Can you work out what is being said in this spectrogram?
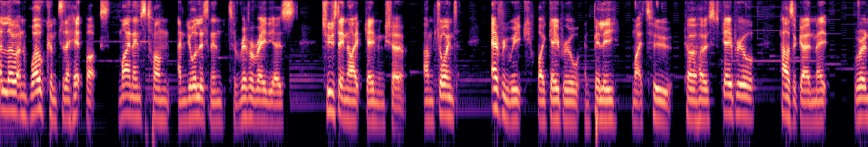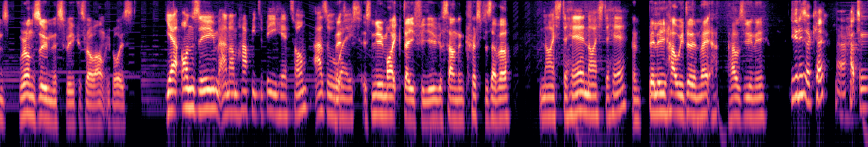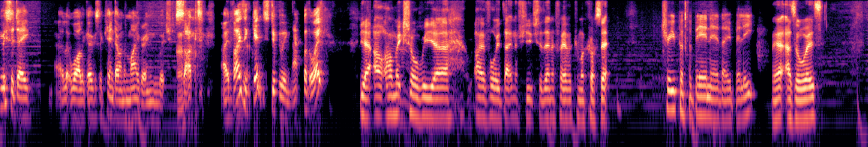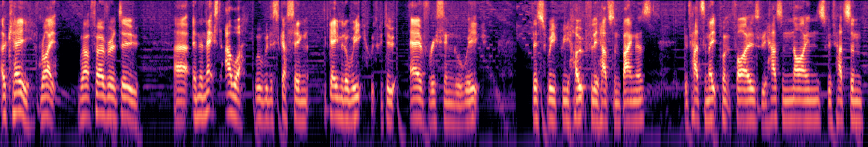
Hello and welcome to the Hitbox. My name's Tom, and you're listening to River Radio's Tuesday night gaming show. I'm joined every week by Gabriel and Billy, my two co-hosts. Gabriel, how's it going, mate? We're in, we're on Zoom this week as well, aren't we, boys? Yeah, on Zoom, and I'm happy to be here, Tom, as always. It's, it's new mic day for you. You're sounding crisp as ever. Nice to hear. Nice to hear. And Billy, how are we doing, mate? How's uni? Uni's okay. I had to miss a day a little while ago because I came down with a migraine, which Oh. sucked. I advise against doing that, by the way. Yeah, I'll, I'll make sure we uh, I avoid that in the future. Then, if I ever come across it. Trooper for being here, though, Billy. Yeah, as always. Okay, right. Without further ado, uh, in the next hour, we'll be discussing the game of the week, which we do every single week. This week, we hopefully have some bangers. We've had some 8.5s, we had some 9s, we've had some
